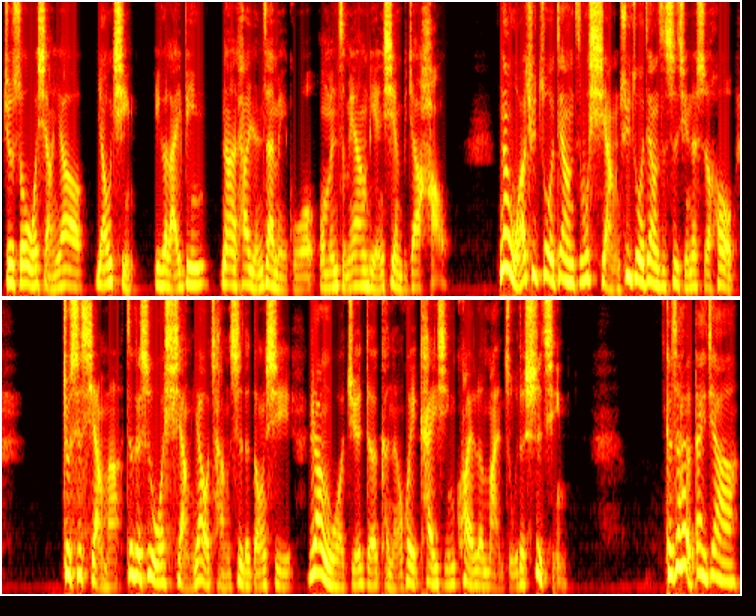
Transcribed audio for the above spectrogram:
就是说我想要邀请一个来宾，那他人在美国，我们怎么样连线比较好？那我要去做这样子，我想去做这样子事情的时候，就是想嘛，这个是我想要尝试的东西，让我觉得可能会开心、快乐、满足的事情。可是它有代价啊，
